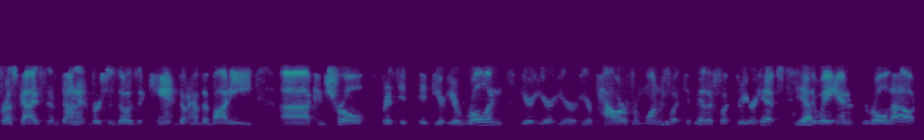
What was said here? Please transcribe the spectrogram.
for us guys that have done it versus those that can't, don't have the body uh, control. But it's it, it, you're you're rolling your your your your power from one foot to the other foot through your hips. Yep. The way Anderson rolled out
